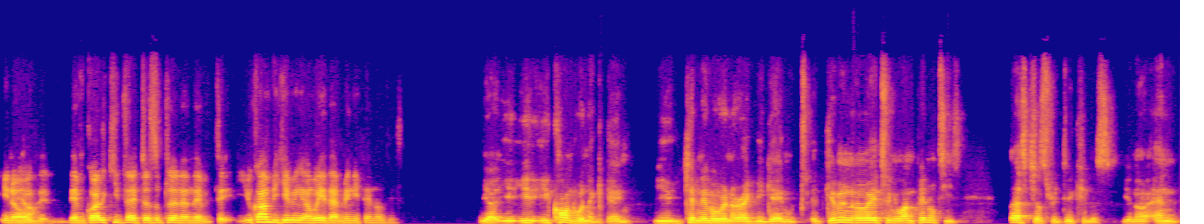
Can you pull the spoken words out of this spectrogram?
You know, yeah. they, have got to keep that discipline, and they, you can't be giving away that many penalties. Yeah, you, you, you can't win a game. You can never win a rugby game. Giving away 21 penalties, that's just ridiculous, you know. And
